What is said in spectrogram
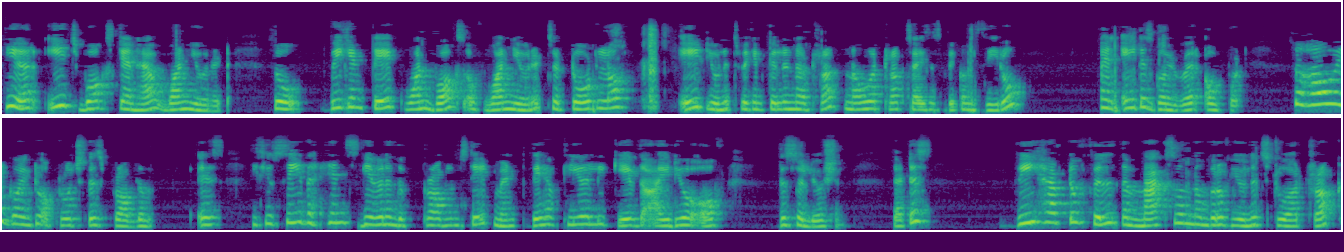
here each box can have one unit. So we can take one box of one unit. So total of 8 units we can fill in our truck. Now our truck size has become 0 and 8 is going to be our output. So how are we going to approach this problem is if you see the hints given in the problem statement, they have clearly gave the idea of the solution. That is, we have to fill the maximum number of units to our truck,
